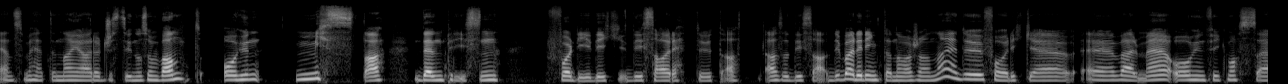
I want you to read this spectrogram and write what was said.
en som heter Nayara Justino som vant, og hun mista den prisen fordi de, de sa rett ut at Altså, de, sa, de bare ringte henne og var sånn Nei, du får ikke eh, være med. Og hun fikk masse,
